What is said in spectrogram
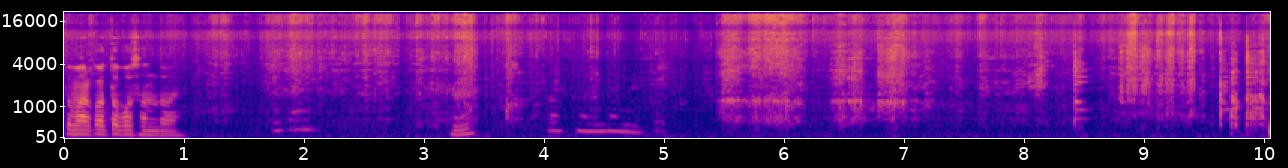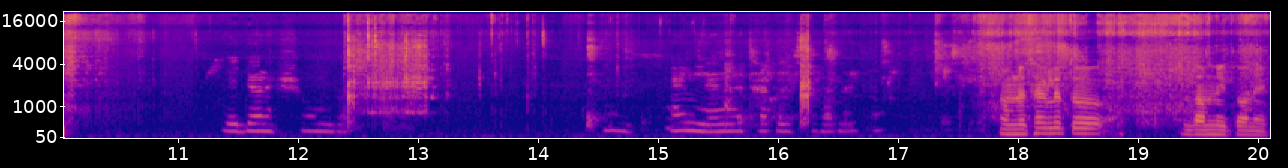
তোমার কত পছন্দ হয় ঠিক আছে হুম পছন্দ না এটা অনেক সুন্দর। এমনি থাকলে থাকলে তো দাম নিত অনেক।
